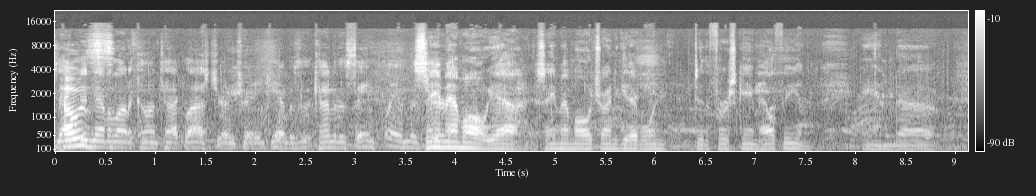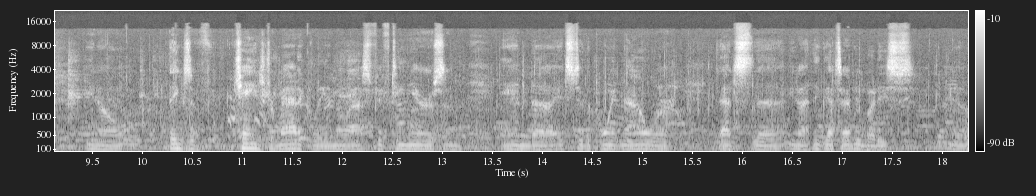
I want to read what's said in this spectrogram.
Zach How didn't have a lot of contact last year in training camp. Is it kind of the same plan this same year? Same mo, yeah, same mo. Trying to get everyone to the first game healthy, and and uh, you know, things have changed dramatically in the last 15 years, and and uh, it's to the point now where that's the you know I think that's everybody's you know,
